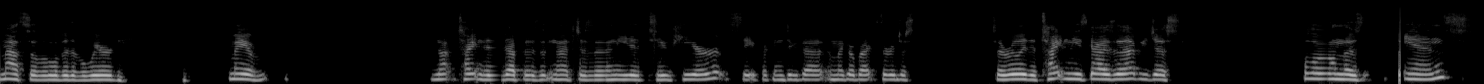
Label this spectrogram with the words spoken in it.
Mouth's a little bit of a weird, may have not tightened it up as much as I needed to here. Let's see if I can do that. I'm gonna go back through and just, so really to tighten these guys up, you just pull on those ends.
